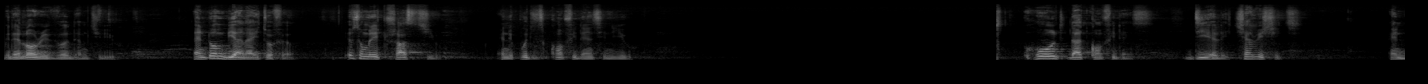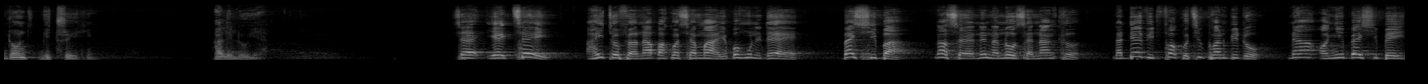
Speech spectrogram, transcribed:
May the Lord reveal them to you. And don't be an Ahithophel. If somebody trusts you and he puts his confidence in you, hold that confidence dearly, cherish it, and don't betray him. Hallelujah. sɛ yɛtei ahitofel n'abakɔsɛm a yɛbɛhu ne dɛ bɛhyiba na sɛ ne nana osɛ nankel na david fa kɔti kwan na ɔnye bɛhyiba yi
